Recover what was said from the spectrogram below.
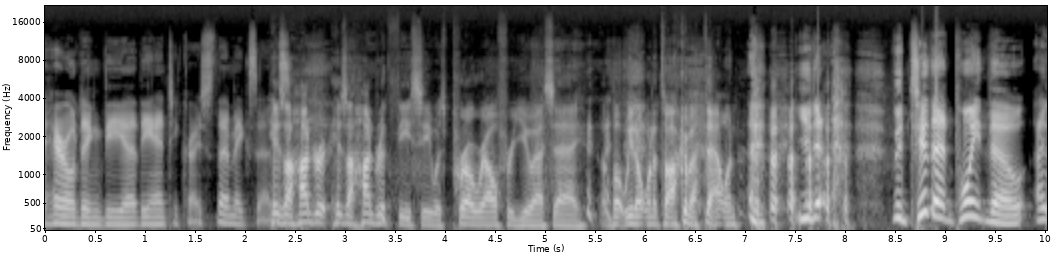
heralding the uh, the Antichrist. That makes sense. His 100 his 100th thesis was pro rel for USA, but we don't want to talk about that one. you know, but to that point, though, uh,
